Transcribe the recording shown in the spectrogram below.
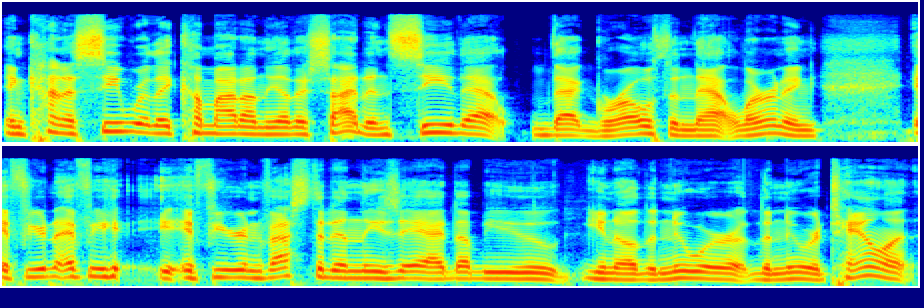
and kind of see where they come out on the other side and see that that growth and that learning. If you're if you if you're invested in these AIW, you know the newer the newer talent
